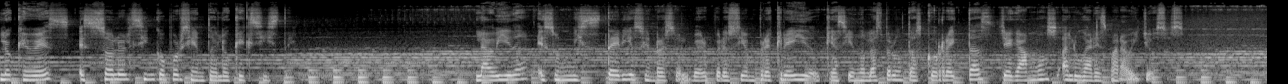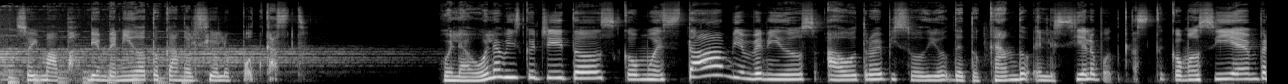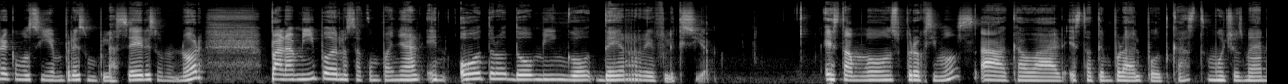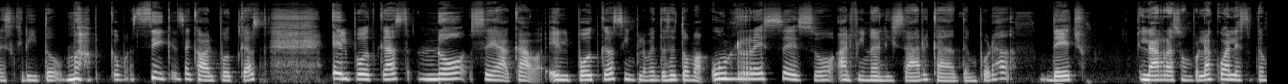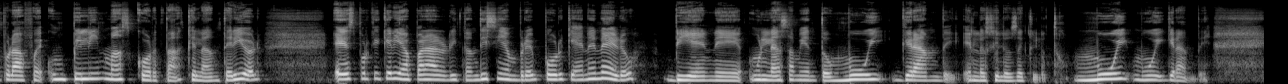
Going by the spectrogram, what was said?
Lo que ves es solo el 5% de lo que existe. La vida es un misterio sin resolver, pero siempre he creído que haciendo las preguntas correctas llegamos a lugares maravillosos. Soy Mapa, bienvenido a Tocando el Cielo Podcast. Hola, hola bizcochitos, ¿cómo están? Bienvenidos a otro episodio de Tocando el Cielo Podcast. Como siempre, como siempre, es un placer, es un honor para mí poderlos acompañar en otro domingo de reflexión. Estamos próximos a acabar esta temporada del podcast. Muchos me han escrito, ¿cómo así que se acaba el podcast? El podcast no se acaba. El podcast simplemente se toma un receso al finalizar cada temporada. De hecho, la razón por la cual esta temporada fue un pilín más corta que la anterior es porque quería parar ahorita en diciembre porque en enero viene un lanzamiento muy grande en los hilos de Cloto, muy, muy grande.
